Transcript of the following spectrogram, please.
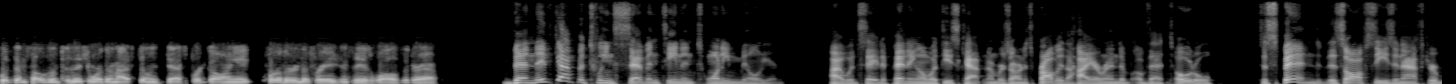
put themselves in a position where they're not feeling desperate going further into free agency as well as the draft. Ben, they've got between 17 and 20 million, I would say, depending on what these cap numbers are. And it's probably the higher end of, of that total to spend this offseason after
